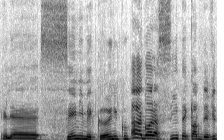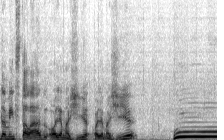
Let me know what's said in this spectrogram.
Ele é semi-mecânico. Agora sim, teclado devidamente instalado. Olha a magia, olha a magia. Uh!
